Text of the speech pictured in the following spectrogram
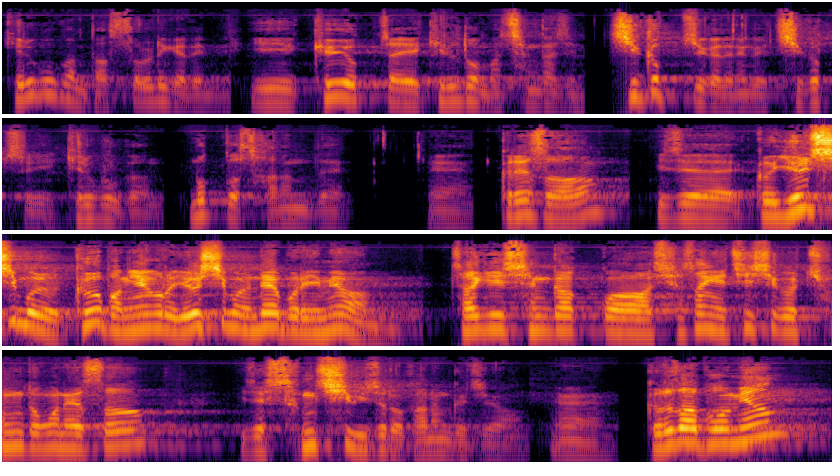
결국은 다 쏠리게 됩니다. 이 교육자의 길도 마찬가지입니다. 직업주의가 되는 거예요. 직업주의. 결국은 먹고 사는데. 예. 그래서 이제 그 열심을 그 방향으로 열심을 내버리면 자기 생각과 세상의 지식을 총동원해서 이제 성취 위주로 가는 거죠. 예. 그러다 보면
